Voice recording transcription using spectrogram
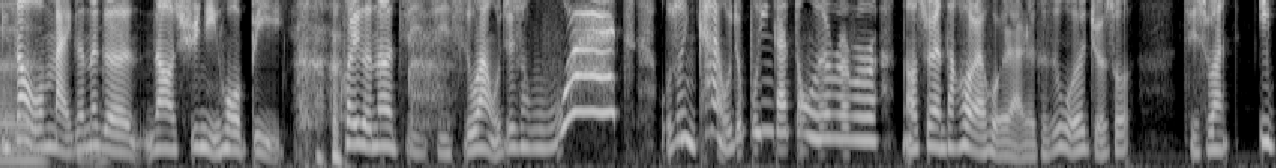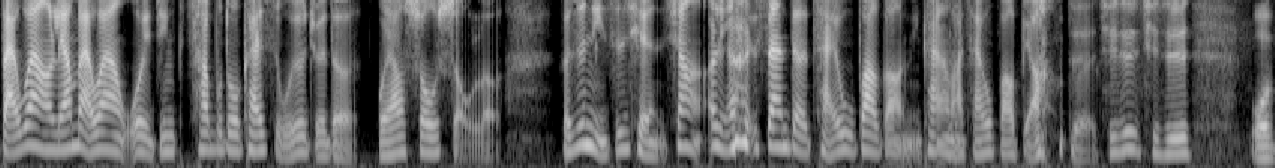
你知道我买个那个，你知道虚拟货币，亏个那几几十万，我就想我说你看，我就不应该动。然后虽然他后来回来了，可是我就觉得说几十万、一百万哦、两百万，我已经差不多开始，我就觉得我要收手了。可是你之前像二零二三的财务报告，你看了吗？财务报表？对，其实其实我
